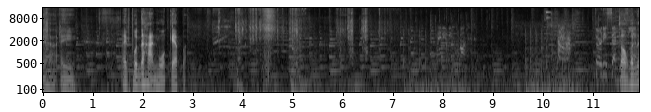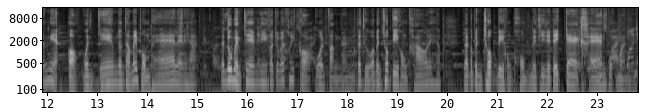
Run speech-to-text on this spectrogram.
นะฮะไอไอพลทหารหมวกแก๊ปอะ สองคน left. นั้นเนี่ยออกวนเกมจนทำให้ผมแพ้เลยนะครับ Because แต่ดูเหมือนเกมนี้เขาจะไม่ค่อยก่อกวนฝั่งนั้น ก็ถือว่าเป็นโชคดีของเขานะครับ แล้วก็เป็นโชคดีของผมในที่จะได้แก้แค้นพวกมัน One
